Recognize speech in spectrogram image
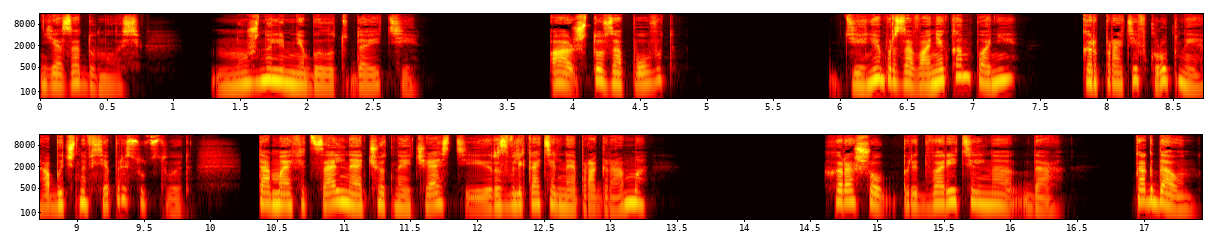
Я задумалась, нужно ли мне было туда идти. «А что за повод?» День образования компании. Корпоратив крупный, обычно все присутствуют. Там и официальная отчетная часть, и развлекательная программа. Хорошо, предварительно, да. Когда он?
